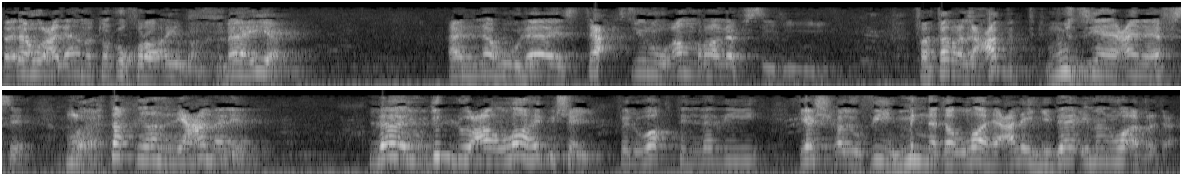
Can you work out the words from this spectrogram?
فله علامة أخرى أيضا. ما هي؟ أنه لا يستحسن أمر نفسه. فترى العبد مزيا عن نفسه محتقرا لعمله. لا يدل على الله بشيء في الوقت الذي يشهد فيه منة الله عليه دائما وأبدا.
